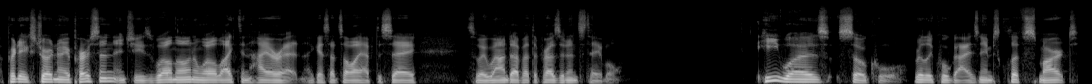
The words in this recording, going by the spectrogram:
a pretty extraordinary person, and she's well known and well liked in higher ed. I guess that's all I have to say. So we wound up at the president's table. He was so cool, really cool guy. His name's Clif Smart,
